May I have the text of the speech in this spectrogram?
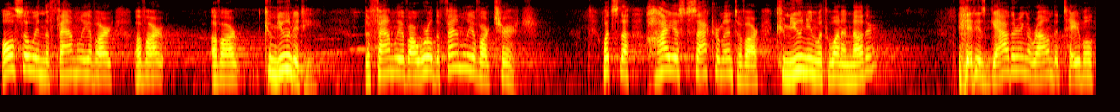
also in the family of our, of our, of our community, the family of our world, the family of our church. What's the highest sacrament of our communion with one another? It is gathering around the table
